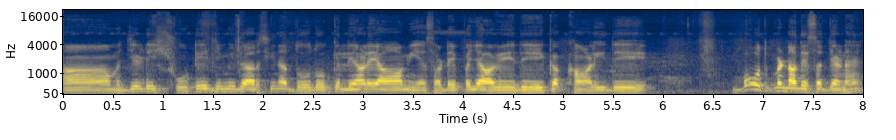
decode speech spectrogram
ਆਮ ਜਿਹੜੇ ਛੋਟੇ ਜ਼ਿਮੀਂਦਾਰ ਸੀ ਨਾ ਦੋ ਦੋ ਕਿੱਲਿਆਂ ਵਾਲੇ ਆਮ ਹੀ ਆ ਸਾਡੇ ਪੰਜਾਬੇ ਦੇ, ਕੱਖਾਂ ਵਾਲੀ ਦੇ। ਬਹੁਤ ਪਿੰਡਾਂ ਦੇ ਸੱਜਣ ਹੈ।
